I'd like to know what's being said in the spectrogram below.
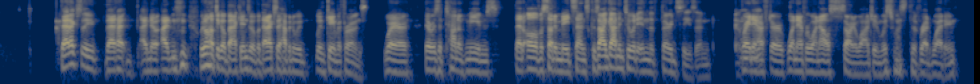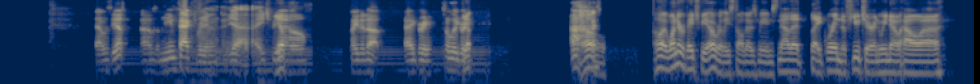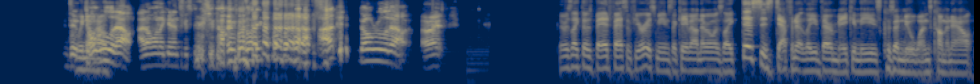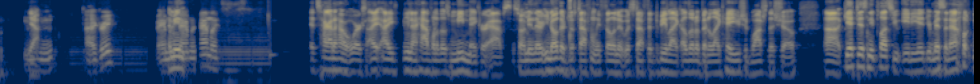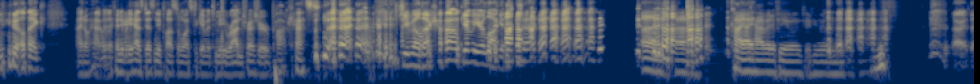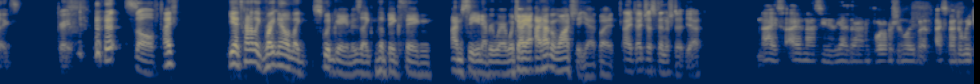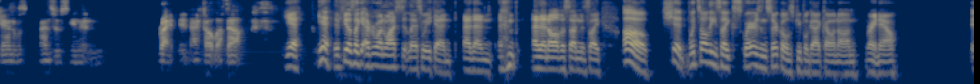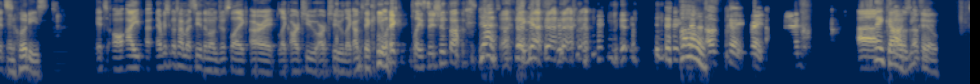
That actually, that had, I know, I we don't have to go back into it, but that actually happened with with Game of Thrones, where there was a ton of memes that all of a sudden made sense because I got into it in the third season, right Mhm. after when everyone else started watching, which was the Red Wedding. That was yep. That was a meme factory, and yeah, HBO played it up. I agree. Totally agree. Yep. Oh. Oh, I wonder if HBO released all those memes now that like we're in the future and we know how uh Dude, we don't how- rule it out. I don't want to get into conspiracy talk, but like, don't rule it out. All right. There was like those bad Fast and Furious memes that came out and everyone was like, This is definitely they're making these because a new one's coming out. Yeah. Mhm. I agree. Family, I mean- family, family. it's kind of how it works. I, I mean, I have one of those meme maker apps, so I mean, they're you know they're just definitely filling it with stuff that to be like a little bit of like, hey, you should watch this show. Uh, get Disney Plus, you idiot, you're missing out. you know, like I don't have it. If anybody has Disney Plus and wants to give it to me, Rotten Treasure Podcast at gmail.com. Give me your login. Uh, uh, Kai, I have it if you if you really need. it. All right, thanks. Great. Solved. yeah, it's kind of like right now, like Squid Game is like the big thing I'm seeing everywhere, which I I haven't watched it yet, but I, I just finished it. Yeah. Nice. I have not seen it either, unfortunately, but I spent a weekend with friends who've seen it, and right, I felt left out. yeah, yeah, it feels like everyone watched it last weekend, and then and, and then all of a sudden it's like, oh shit, what's all these like squares and circles people got going on right now It's and hoodies? it's all I every single time I see them, I'm just like, all right, like R two, R two, like I'm thinking like PlayStation thoughts. Yes. Okay. Yes. Oh. okay. Great. Uh, Thank God, was- me okay. too.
